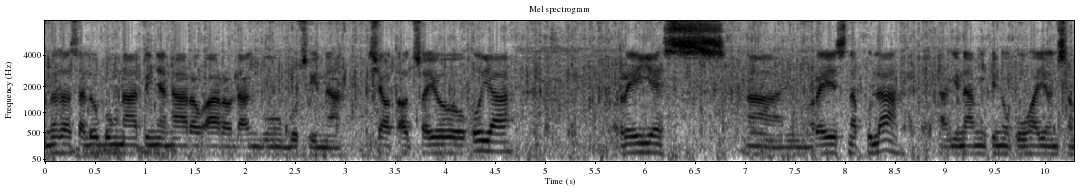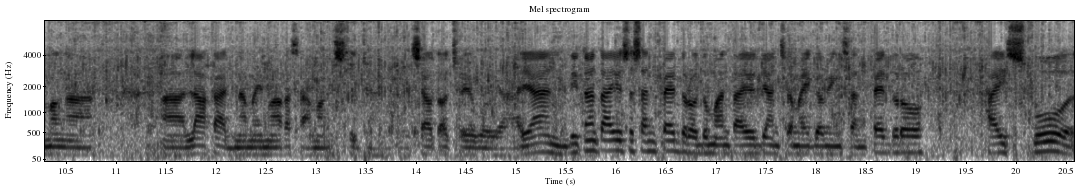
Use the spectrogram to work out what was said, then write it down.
nasasalubong natin yan araw-araw lang bumubusina. Shout out sa iyo, Kuya Reyes. Ah, yung Reyes na pula. Lagi namin kinukuha yon sa mga ah, lakad na may mga kasamang estudyante. Shout out sa iyo, Kuya. Ayan, dito na tayo sa San Pedro. Dumaan tayo diyan sa may gawing San Pedro High School.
